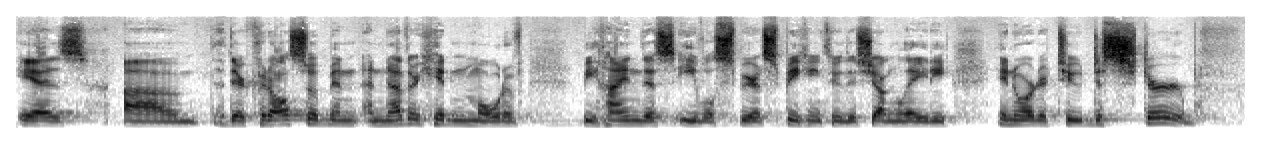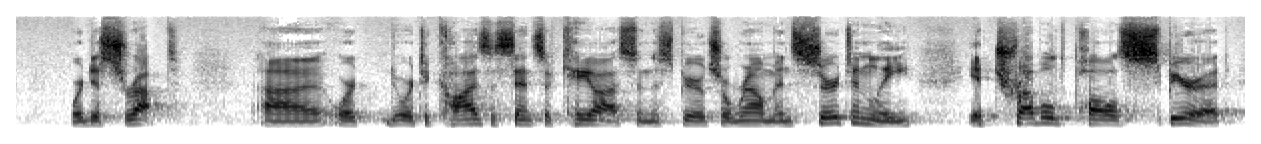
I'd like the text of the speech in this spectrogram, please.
is um, there could also have been another hidden motive behind this evil spirit speaking through this young lady in order to disturb or disrupt. Uh, or, or to cause a sense of chaos in the spiritual realm. And certainly, it troubled Paul's spirit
